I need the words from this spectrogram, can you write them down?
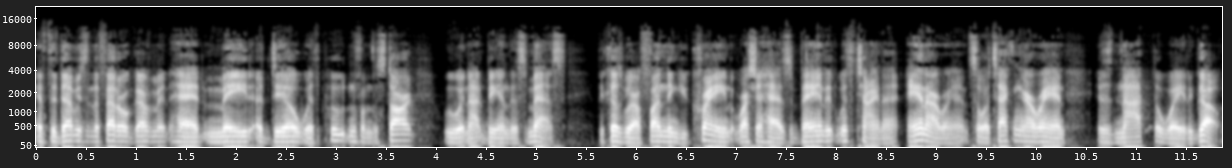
if the dummies in the federal government had made a deal with Putin from the start, we would not be in this mess. Because we are funding Ukraine, Russia has banded with China and Iran, so attacking Iran is not the way to go.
